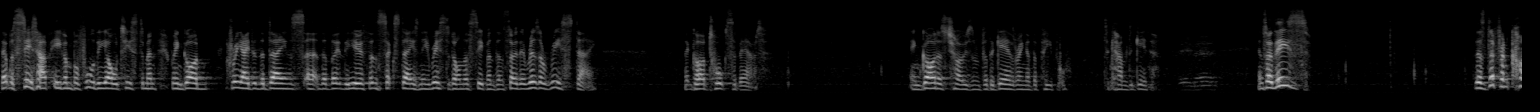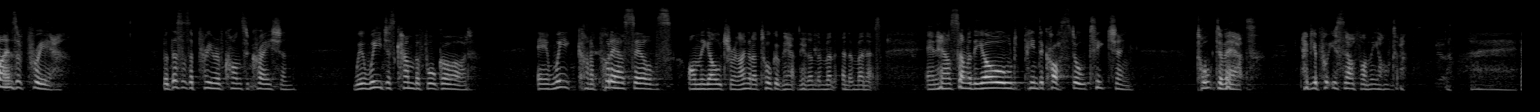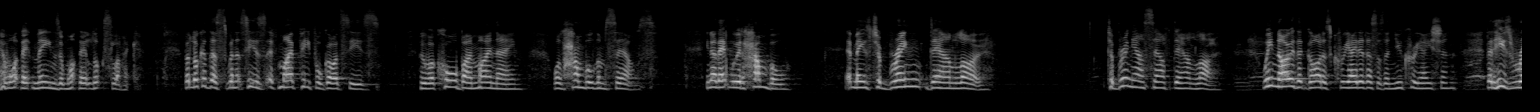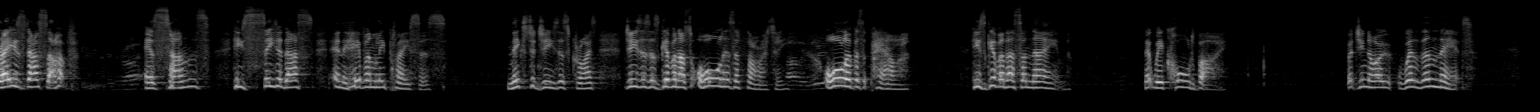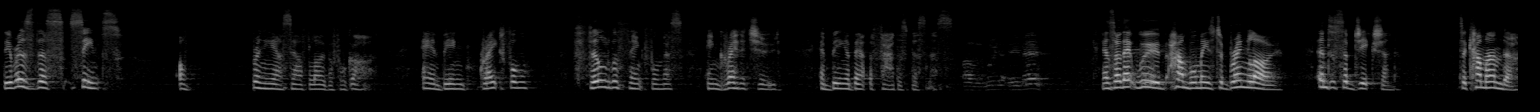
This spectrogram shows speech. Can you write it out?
that was set up even before the Old Testament when God created the, days, uh, the, the earth in six days and he rested on the seventh. And so there is a rest day that God talks about. And God has chosen for the gathering of the people to come together. Amen. And so these there's different kinds of prayer. But this is a prayer of consecration where we just come before God and we kind of put ourselves on the altar. And I'm going to talk about that in a, min- in a minute. And how some of the old Pentecostal teaching talked about have you put yourself on the altar? Yeah. and what that means and what that looks like. But look at this when it says, If my people, God says, who are called by my name, will humble themselves. You know, that word humble it means to bring down low, to bring ourselves down low. Amen. We know that God has created us as a new creation, right. that He's raised us up right. as sons, He's seated us in heavenly places next to Jesus Christ. Jesus has given us all His authority, Hallelujah. all of His power. He's given us a name that we're called by. But you know, within that, there is this sense of bringing ourselves low before God and being grateful, filled with thankfulness and gratitude, and being about the Father's business. And so that word humble means to bring low into subjection, to come under,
